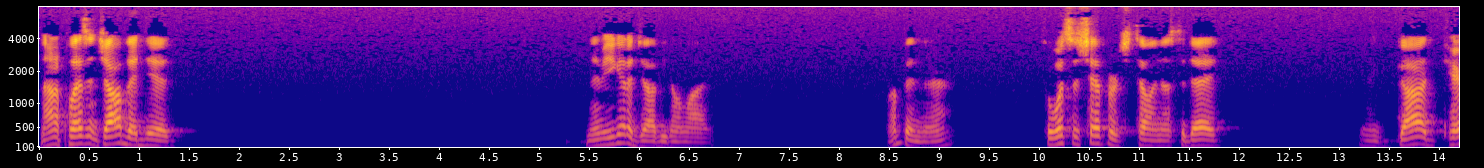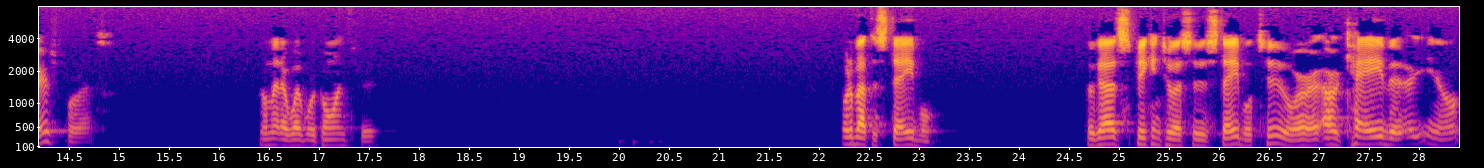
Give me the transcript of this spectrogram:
Not a pleasant job they did. Maybe you got a job you don't like. I've been there. So what's the shepherds telling us today? God cares for us. No matter what we're going through. What about the stable? So God's speaking to us through the stable too, or our cave, you know,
